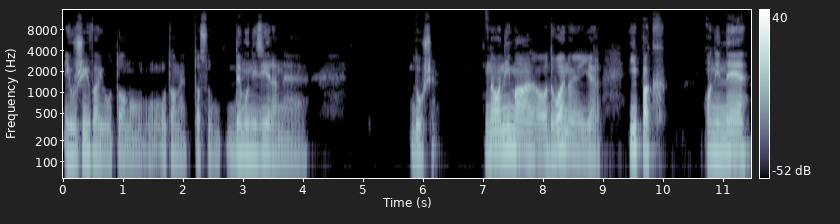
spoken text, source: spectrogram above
i uživaju u, tomu, u tome. To su demonizirane duše. No on ima odvojeno jer ipak oni ne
